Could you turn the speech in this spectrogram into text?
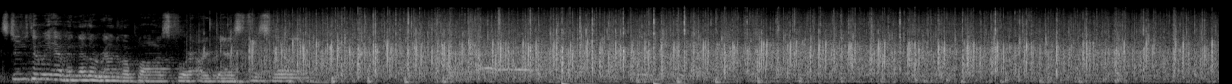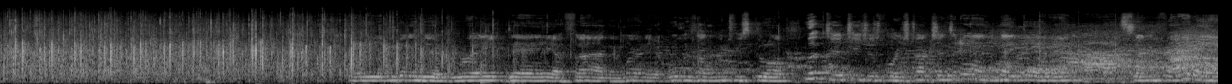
students, can we have another round of applause for our guests this morning? It's going to be a great day of fun and learning at Woodlands Elementary School. Look to your teachers for instructions and make it an awesome Friday.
